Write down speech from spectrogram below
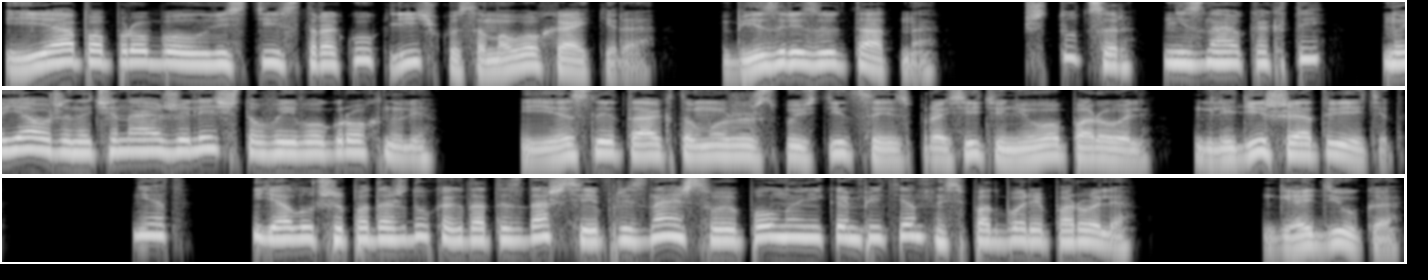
Я попробовал ввести в строку кличку самого хакера. Безрезультатно. «Штуцер, не знаю, как ты, но я уже начинаю жалеть, что вы его грохнули». «Если так, то можешь спуститься и спросить у него пароль. Глядишь и ответит». «Нет, я лучше подожду, когда ты сдашься и признаешь свою полную некомпетентность в подборе пароля. Гадюка,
